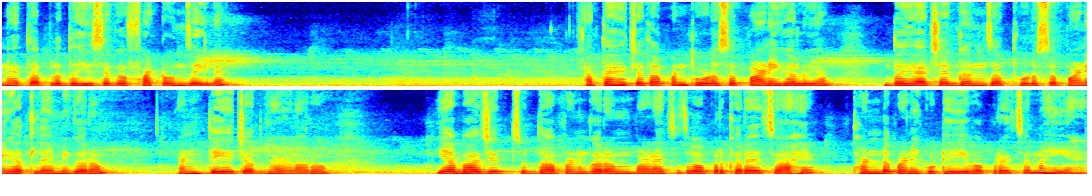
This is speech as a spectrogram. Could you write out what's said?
नाही तर आपलं दही सगळं फाटून जाईल. आहे आता ह्याच्यात आपण थोडंसं पाणी घालूया. दह्याच्या गंजात थोडंसं पाणी घातलं आहे मी गरम. आणि ते ह्याच्यात घालणार आहोत. या भाजीतसुद्धा आपण गरम पाण्याचाच वापर करायचा आहे. थंड पाणी कुठेही वापरायचं नाही आहे.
